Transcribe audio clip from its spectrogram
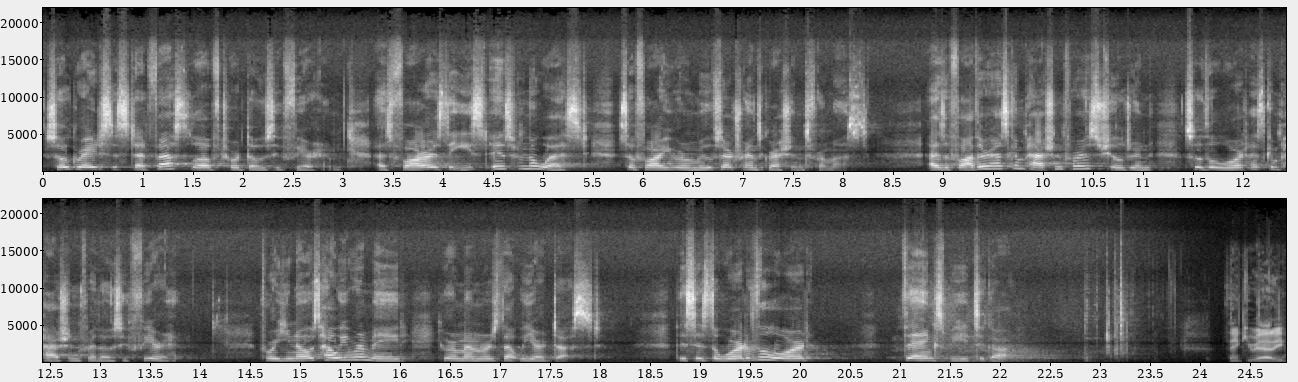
so great is his steadfast love toward those who fear him. As far as the east is from the west, so far he removes our transgressions from us. As a father has compassion for his children, so the Lord has compassion for those who fear him. For he knows how we were made, he remembers that we are dust. This is the word of the Lord. Thanks be to God. Thank you, Addie.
